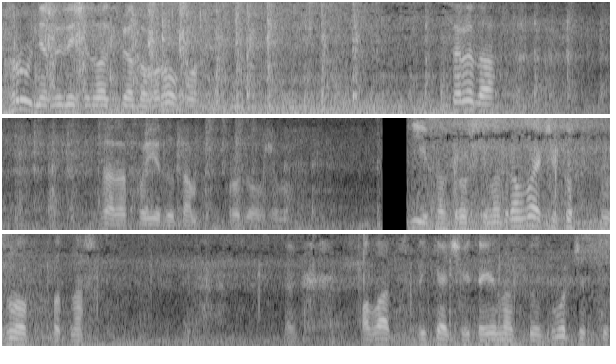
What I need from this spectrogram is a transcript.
грудня 2025 року. Середа. Зараз поїду там продовжимо. Їхав трошки на трамвайчику, знов от наш як палац дитячої та юнацької творчості,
